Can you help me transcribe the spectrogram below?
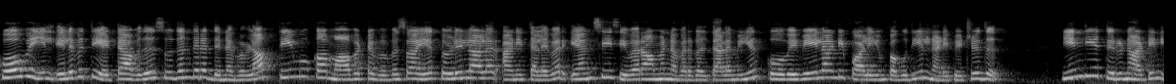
கோவையில் எழுபத்தி எட்டாவது சுதந்திர தின விழா திமுக மாவட்ட விவசாய தொழிலாளர் அணி தலைவர் எம் சி சிவராமன் அவர்கள் தலைமையில் கோவை வேளாண்டிபாளையம் பகுதியில் நடைபெற்றது. இந்திய திருநாட்டின்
